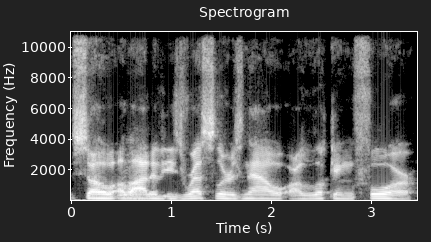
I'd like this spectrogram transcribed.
So a lot of these wrestlers now are looking for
